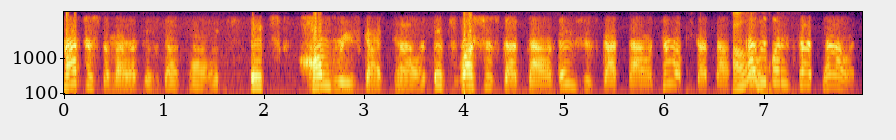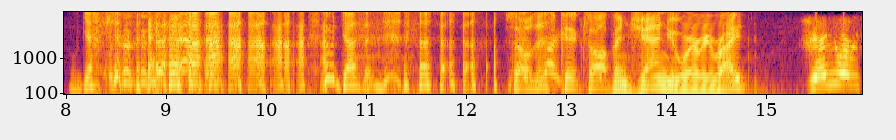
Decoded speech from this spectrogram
not just America's Got Talent. It's Hungary's Got Talent. It's Russia's Got Talent. Asia's Got Talent. Europe's Got Talent. Oh. Everybody's got talent. Yeah. Who doesn't? So this right. kicks off in January, right? January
